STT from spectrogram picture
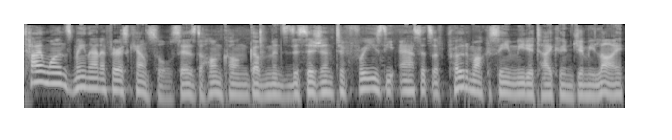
Taiwan's Mainland Affairs Council says the Hong Kong government's decision to freeze the assets of pro-democracy media tycoon Jimmy Lai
